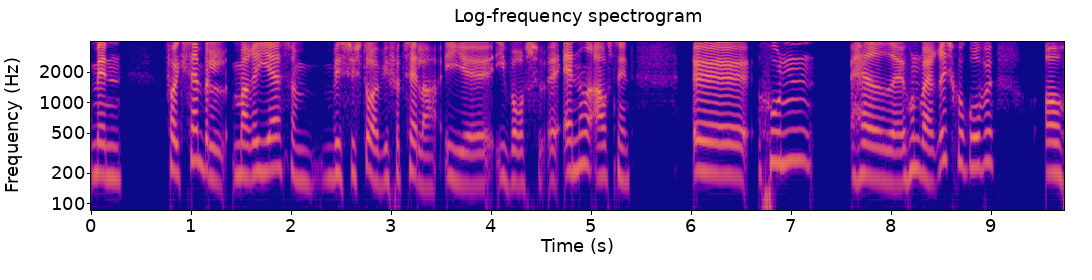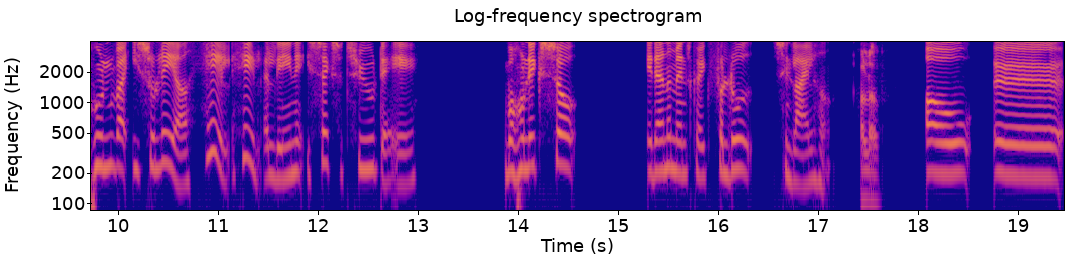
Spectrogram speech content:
men for eksempel Maria, som hvis historie vi fortæller i, øh, i vores øh, andet afsnit, øh, hun, havde, øh, hun var i risikogruppe, og hun var isoleret helt, helt alene i 26 dage, hvor hun ikke så et andet menneske og ikke forlod sin lejlighed. Hold op. Og, øh,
